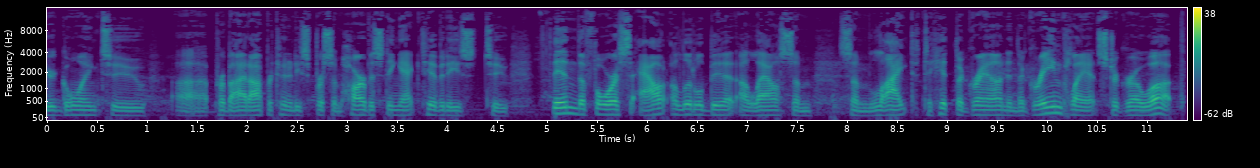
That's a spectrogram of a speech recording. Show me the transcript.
You're going to uh, provide opportunities for some harvesting activities to thin the forests out a little bit, allow some some light to hit the ground and the green plants to grow up.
